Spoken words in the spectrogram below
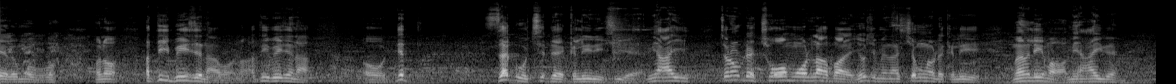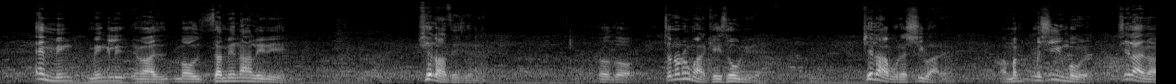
ရဲ့လို့မဟုတ်ဘူးဟောနော်အတိပေးကျင်တာပေါ့နော်အတိပေးကျင်တာဟိုတစ် ဇက်ကိုချစ်တဲ့ကလေးတွေရှိတယ်အများကြီးကျွန်တော်တို့ချောမောလှပါတယ်ရုပ်ရှင်မင်းသားရှုံးလောက်တဲ့ကလေးမန္တလေးမှာအများကြီးပဲအဲမင်းမင်းကလေးဟိုဇမင်းသားလေးတွေဖြစ်လာသေးခြင်းလဲတော့တော့ကျွန်တော်တို့မှာဂိတ်ဆုံးနေတယ်ဖြစ်လာဖို့လည်းရှိပါတယ်မရှိဘူးမဟုတ်ဘူးဖြစ်လာမှာ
